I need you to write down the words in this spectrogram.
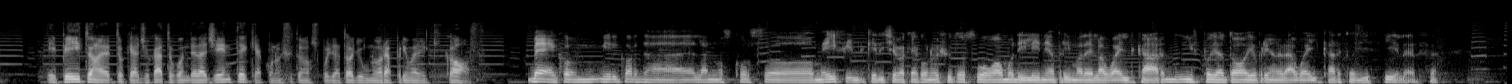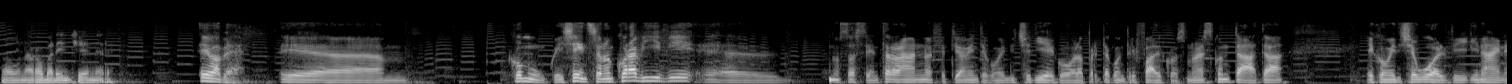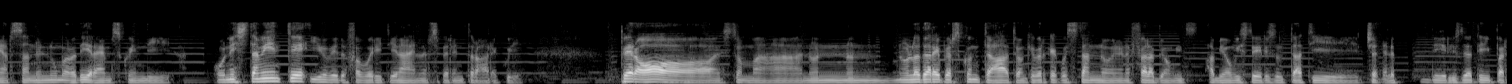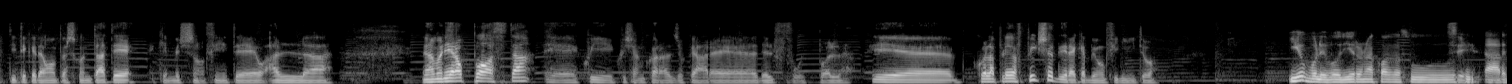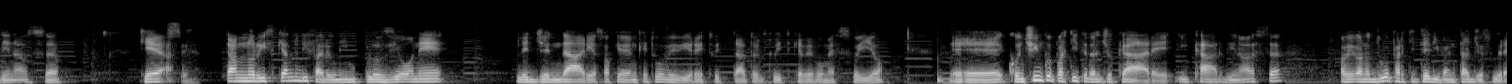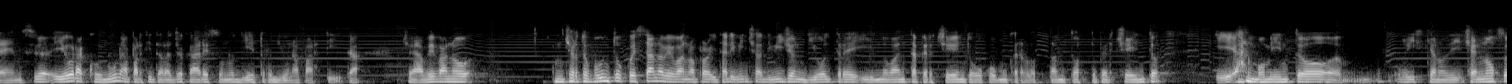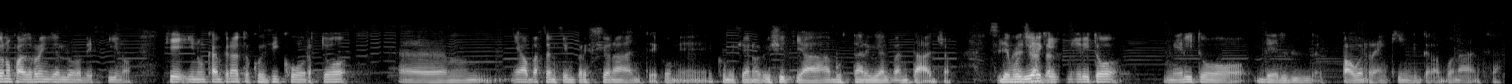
E Peyton ha detto che ha giocato con della gente che ha conosciuto uno spogliatoio un'ora prima del kickoff. Beh, com- mi ricorda l'anno scorso Mayfield che diceva che ha conosciuto il suo uomo di linea prima della wild card, in spogliatoio prima della wild card con gli Steelers. O una roba del genere. E vabbè, ehm, comunque i Saints sono ancora vivi, eh, non so se entreranno, effettivamente come dice Diego la partita contro i Falcons non è scontata e come dice Wolvi i Niners hanno il numero dei Rams, quindi onestamente io vedo favoriti i Niners per entrare qui. Però insomma non, non- non lo darei per scontato anche perché quest'anno in NFL abbiamo, vis- abbiamo visto i risultati, cioè delle- dei risultati di partite che davamo per scontate e che invece sono finite al- nella maniera opposta e qui, qui c'è ancora da giocare del football. E con la playoff picture direi che abbiamo finito. Io volevo dire una cosa su, Sì. sui Cardinals, che Sì. stanno rischiando di fare un'implosione leggendaria. So che anche tu avevi retweetato il tweet che avevo messo io. Eh, con 5 partite da giocare, i Cardinals avevano due partite di vantaggio sui Rams e ora con una partita da giocare sono dietro di una partita. Cioè avevano a un certo punto quest'anno avevano la probabilità di vincere la division di oltre il 90% o comunque era l'88% e al momento mm, rischiano di, cioè non sono padroni del loro destino, che in un campionato così corto ehm, è abbastanza impressionante come, come siano riusciti a buttare via il vantaggio. Sì, Devo dire che il merito, merito del power ranking della Bonanza.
